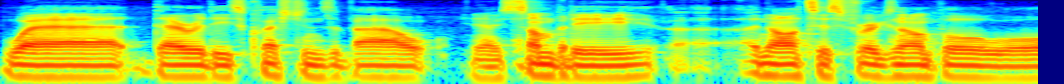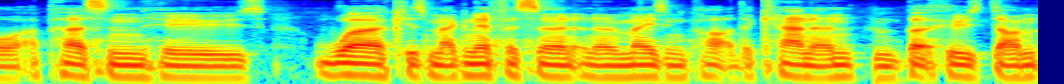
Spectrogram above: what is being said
where there are these questions about you know somebody uh, an artist for example or a person whose work is magnificent and an amazing part of the canon but who's done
